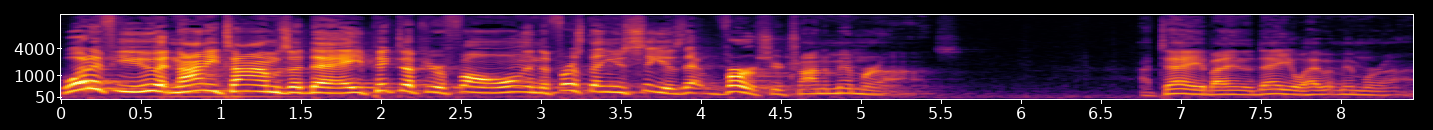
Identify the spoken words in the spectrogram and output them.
What if you, at 90 times a day, picked up your phone and the first thing you see is that verse you're trying to memorize? I tell you, by the end of the day, you'll have it memorized.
